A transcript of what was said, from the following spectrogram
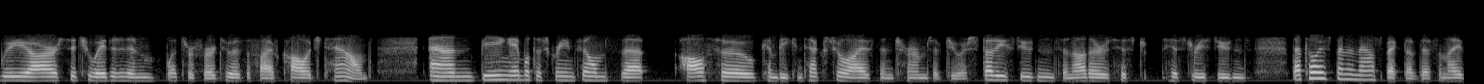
we are situated in what's referred to as the five college towns, and being able to screen films that also can be contextualized in terms of Jewish studies students and others, hist- history students. That's always been an aspect of this, and I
